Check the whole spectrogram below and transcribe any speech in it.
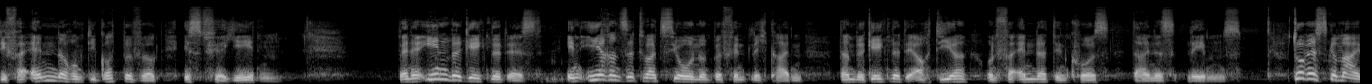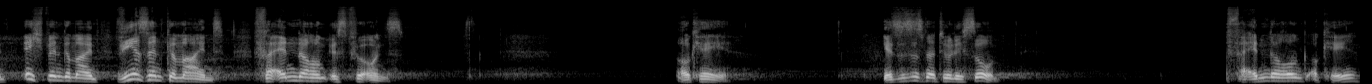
Die Veränderung, die Gott bewirkt, ist für jeden. Wenn er ihnen begegnet ist, in ihren Situationen und Befindlichkeiten, dann begegnet er auch dir und verändert den Kurs deines Lebens. Du bist gemeint, ich bin gemeint, wir sind gemeint. Veränderung ist für uns. Okay, jetzt ist es natürlich so, Veränderung, okay,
